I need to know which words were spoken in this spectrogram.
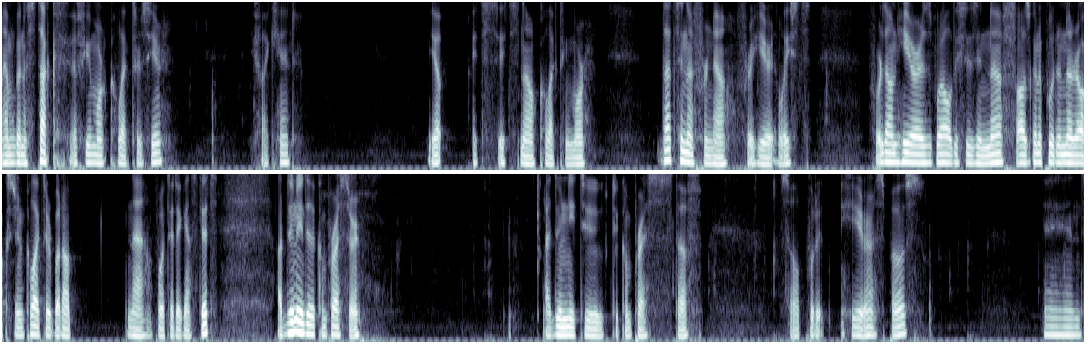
I'm gonna stack a few more collectors here if I can. Yep it's it's now collecting more. That's enough for now for here at least. For down here as well this is enough. I was gonna put another oxygen collector but I'll nah voted against it. I do need a compressor I do need to to compress stuff. So I'll put it here I suppose. And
